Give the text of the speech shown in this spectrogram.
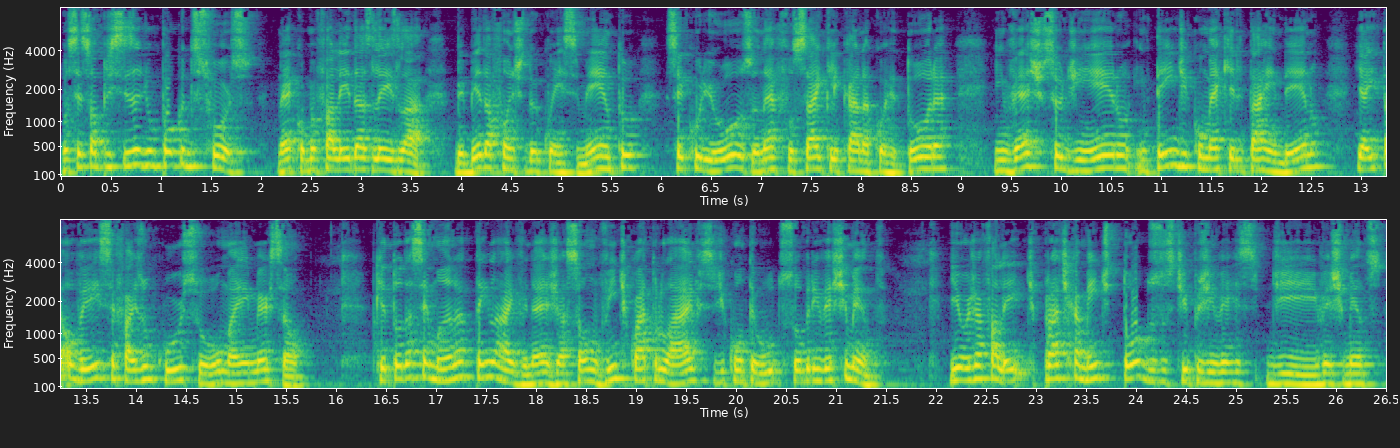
Você só precisa de um pouco de esforço, né? Como eu falei das leis lá, beber da fonte do conhecimento, ser curioso, né? Fuçar e clicar na corretora, investe o seu dinheiro, entende como é que ele está rendendo e aí talvez você faz um curso ou uma imersão. Porque toda semana tem live, né? Já são 24 lives de conteúdo sobre investimento. E eu já falei de praticamente todos os tipos de, investimentos,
